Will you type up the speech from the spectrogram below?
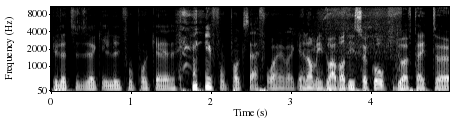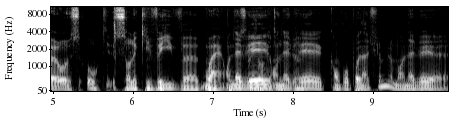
puis là, tu te dis, OK, là, il faut pas que, il faut pas que ça foire. Que- non, mais il doit y avoir des secours qui doivent être euh, au- au- sur le qui-vive. euh, pour on avait, on avait, qu'on voit pas dans le film, là, mais on avait euh,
